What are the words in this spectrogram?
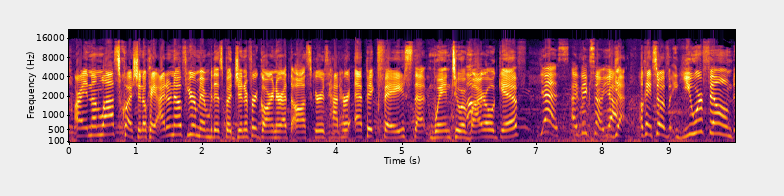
All right, and then last question. Okay, I don't know if you remember this, but Jennifer Garner at the Oscars had her epic face that went to a viral GIF. Yes, I think so, yeah. Yeah. Okay, so if you were filmed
